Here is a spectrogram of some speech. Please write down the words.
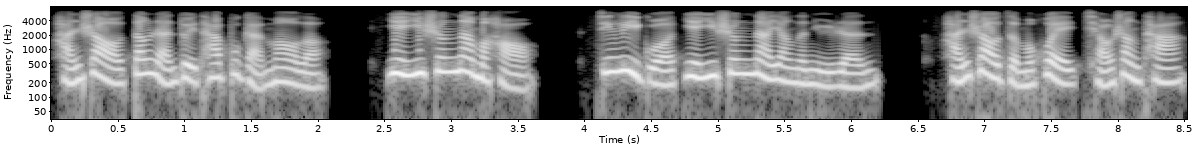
韩少当然对他不感冒了。叶医生那么好，经历过叶医生那样的女人，韩少怎么会瞧上他？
